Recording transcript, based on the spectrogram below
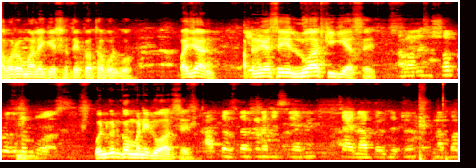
আবারও মালিকের সাথে কথা বলব। ভাইজান আপনার কাছে এই লোয়া কি কি আছে? আমার কাছে সব রকমের লোয়া আছে। কোন কোন কোম্পানি লোয়া আছে? বেশি আমি যেটা নাম্বার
